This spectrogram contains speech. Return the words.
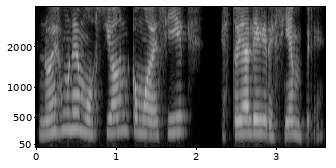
no es una emoción como decir, estoy alegre siempre,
